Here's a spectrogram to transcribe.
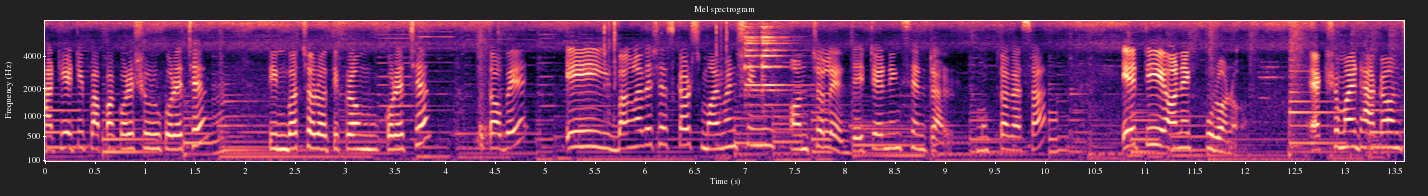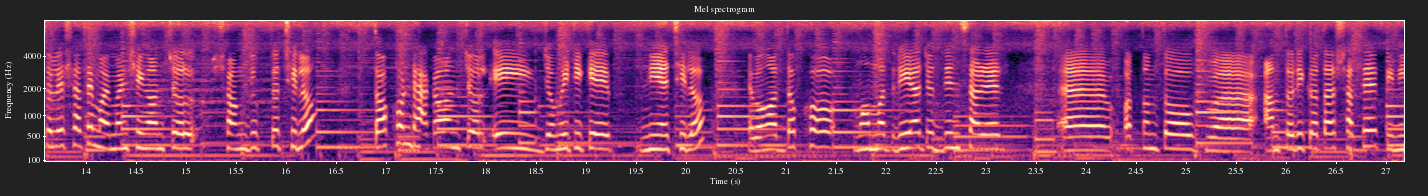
হাঁটি হাঁটি পাপা করে শুরু করেছে, তিন বছর অতিক্রম করেছে। তবে এই বাংলাদেশ স্কাউটস ময়মনসিংহ অঞ্চলের যে ট্রেনিং সেন্টার, মুক্তাগাছা, এটি অনেক পুরনো। একসময় ঢাকা অঞ্চলের সাথে ময়মনসিংহ অঞ্চল সংযুক্ত ছিল। তখন ঢাকা অঞ্চল এই জমিটিকে নিয়েছিল এবং অধ্যক্ষ মোহাম্মদ রিয়াজ উদ্দিন স্যারের অত্যন্ত আন্তরিকতার সাথে তিনি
